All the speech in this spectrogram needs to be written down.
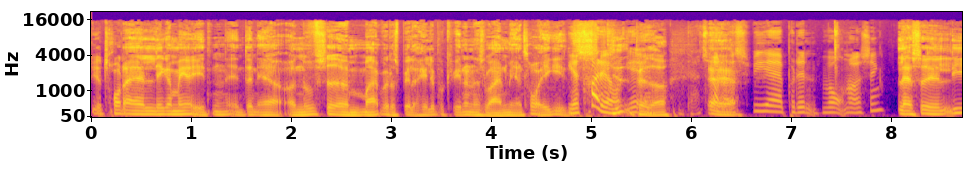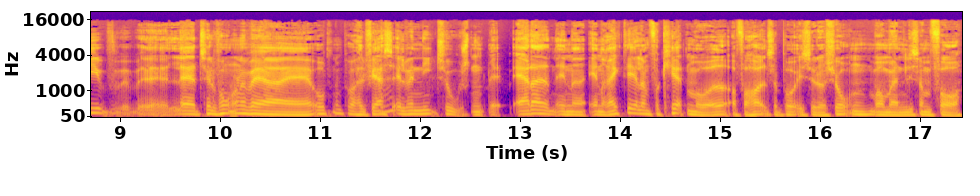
jeg tror, der ligger mere i den, end den her. Og nu sidder mig, hvor der spiller helle på kvindernes vejen, men jeg tror ikke, i Jeg tror, det er skid ja, bedre. Der tror jeg Øh, også, vi er på den vogn også, ikke? Lad os øh, lige øh, lade telefonerne være øh, åbne på 70 Mhm. 11 9000. Er der en, en rigtig eller en forkert måde at forholde sig på i situationen, hvor man ligesom får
